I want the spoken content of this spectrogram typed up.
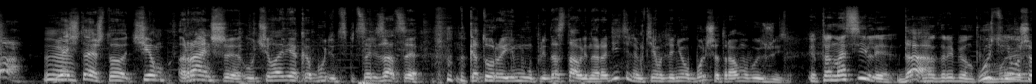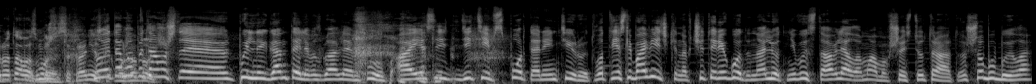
А! Я считаю, что чем раньше у человека будет специализация, которая ему предоставлена родителям, тем для него больше травмы будет в жизни. Это насилие Да. над ребенком. Пусть у него Мы- широта возможностей да. сохраняется Ну, это мы потому дольше. что э, пыльные гантели возглавляем клуб. А если детей в спорт ориентируют? Вот если бы Овечкина в 4 года на лед не выставляла мама в 6 утра, то что бы было?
